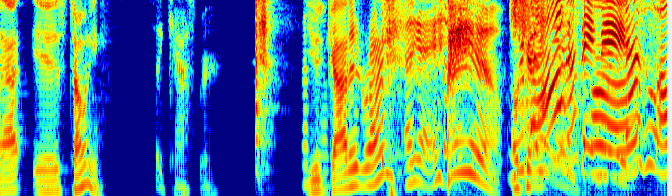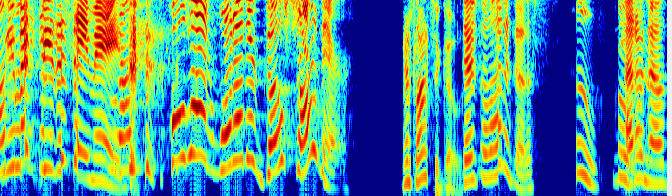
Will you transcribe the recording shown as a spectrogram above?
that is tony Say Casper. That's you awesome. got it right Okay. Bam. Okay. We Okay. must be the same age. Yeah, we must be the same age. Hold on. What other ghosts are there? there's lots of ghosts There's a lot of ghosts. Who? Who? I don't know.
